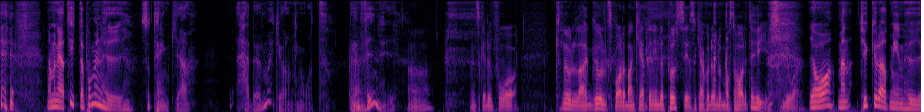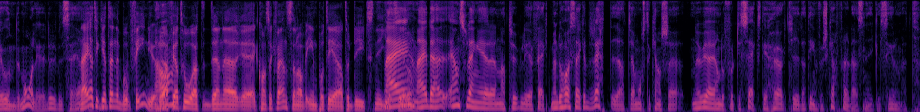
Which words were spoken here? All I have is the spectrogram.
Nej, men när jag tittar på min hy så tänker jag, här behöver man inte göra någonting åt. Det är en fin hy. Ja. Men ska du få knulla guldspadebanketten in the pussy så kanske du ändå måste ha lite hy, Johan. Ja, men tycker du att min hy är undermålig? Det det du vill säga? Nej, jag tycker att den är fin ju. Ja. Därför jag tror att den är eh, konsekvensen av importerat och dyrt Nej, snigelserum. nej det här, än så länge är det en naturlig effekt. Men du har säkert rätt i att jag måste kanske, nu är jag ändå 46, det är hög tid att införskaffa det där snigelserumet.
